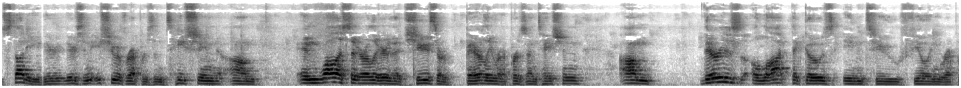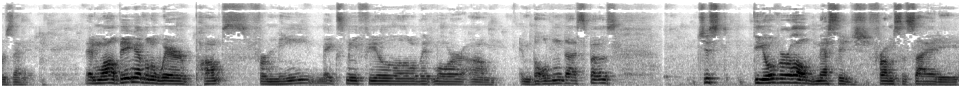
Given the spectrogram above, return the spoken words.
studied, there, there's an issue of representation. Um, and while I said earlier that shoes are barely representation, um, there is a lot that goes into feeling represented. And while being able to wear pumps for me makes me feel a little bit more um, emboldened, I suppose. Just the overall message from society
